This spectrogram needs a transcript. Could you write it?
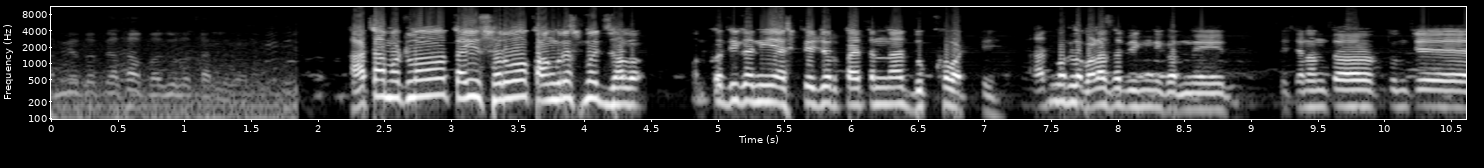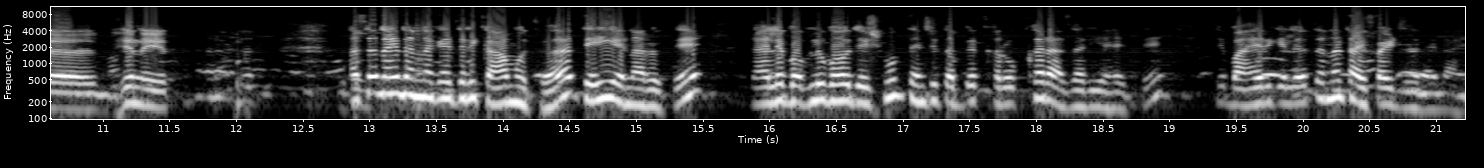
अन्यथा त्याला बाजूला चाललं जाईल आता म्हटलं ताई सर्व काँग्रेसमध्ये झालं. पण कधी कधी या स्टेजवर काय त्यांना दुःख वाटते. आज म्हटलं बाळासाहेब हिंगणेकर नाहीत त्याच्यानंतर तुमचे हे नाहीत. असं नाही त्यांना काहीतरी काम होतं तेही येणार होते. राहिले बबलू भाऊ देशमुख त्यांची तब्येत खरोखर आजारी आहे ते. ते बाहेर गेले होते, त्यांना टायफॉइड झालेला आहे.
